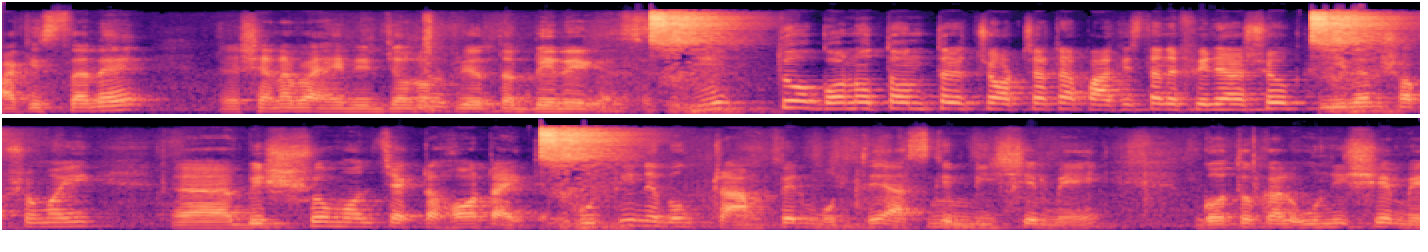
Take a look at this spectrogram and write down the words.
পাকিস্তানে সেনাবাহিনীর জনপ্রিয়তা বেড়ে গেছে। মুক্ত গণতন্ত্রের চর্চাটা পাকিস্তানে ফিরে আসুক। ইরান সবসময় বিশ্ব মঞ্চে একটা হট আইটেম পুতিন এবং ট্রাম্পের মধ্যে আজকে বিশে মে গতকাল উনিশে মে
